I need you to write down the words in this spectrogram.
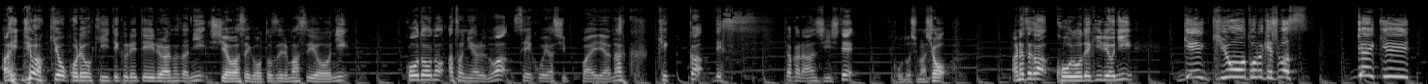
はいでは今日これを聞いてくれているあなたに幸せが訪れますように。行動の後にあるのは成功や失敗ではなく結果です。だから安心して行動しましょう。あなたが行動できるように元気をお届けします。元気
